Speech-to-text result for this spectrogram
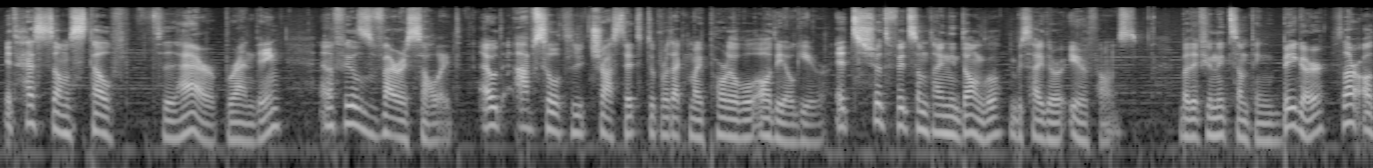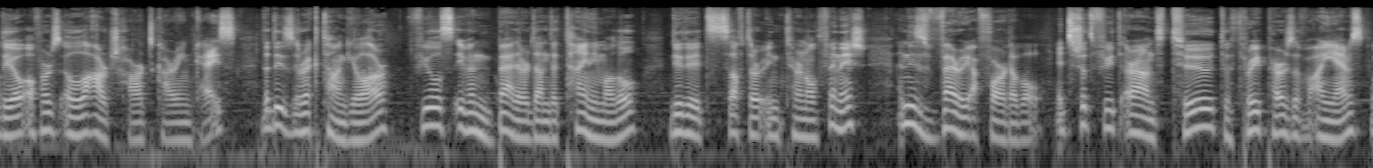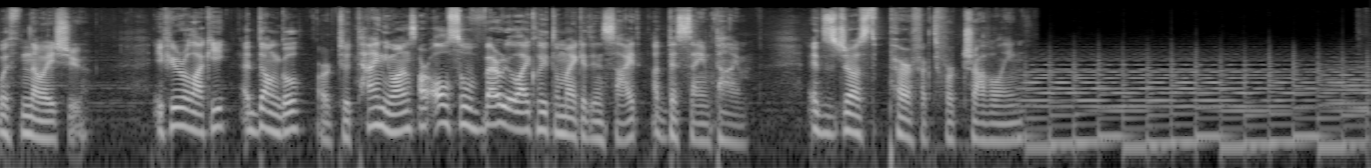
It has some stealth Flare branding and feels very solid. I would absolutely trust it to protect my portable audio gear. It should fit some tiny dongle beside your earphones. But if you need something bigger, Flare Audio offers a large hard carrying case that is rectangular, feels even better than the tiny model due to its softer internal finish and is very affordable. It should fit around 2 to 3 pairs of IEMs with no issue. If you're lucky, a dongle or two tiny ones are also very likely to make it inside at the same time. It's just perfect for traveling.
